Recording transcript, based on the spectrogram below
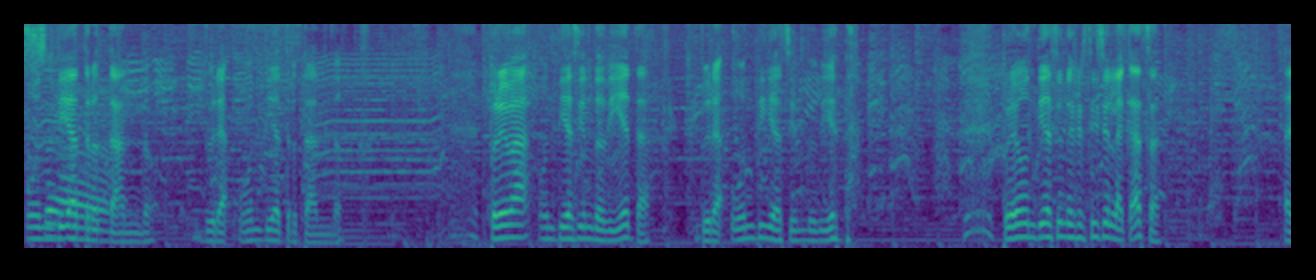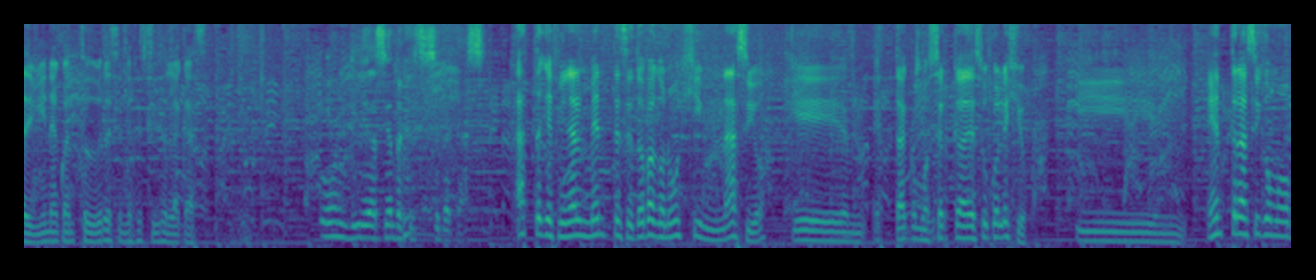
un día trotando. Dura un día trotando. Prueba un día haciendo dieta. Dura un día haciendo dieta. Prueba un día haciendo ejercicio en la casa. Adivina cuánto dura haciendo ejercicio en la casa. un día haciendo ejercicio en la casa. Hasta que finalmente se topa con un gimnasio que mm, está como cerca de su colegio. Y mm, entra así como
